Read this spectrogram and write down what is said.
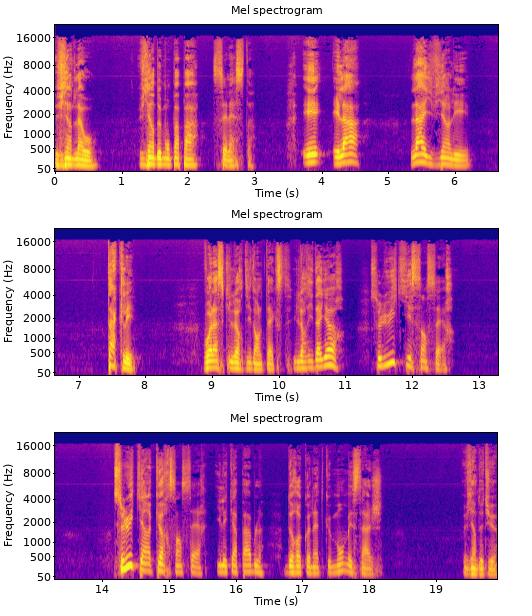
vient de là-haut, vient de mon papa céleste. Et, et là, là, il vient les tacler. Voilà ce qu'il leur dit dans le texte. Il leur dit d'ailleurs, celui qui est sincère, celui qui a un cœur sincère, il est capable de reconnaître que mon message vient de Dieu.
